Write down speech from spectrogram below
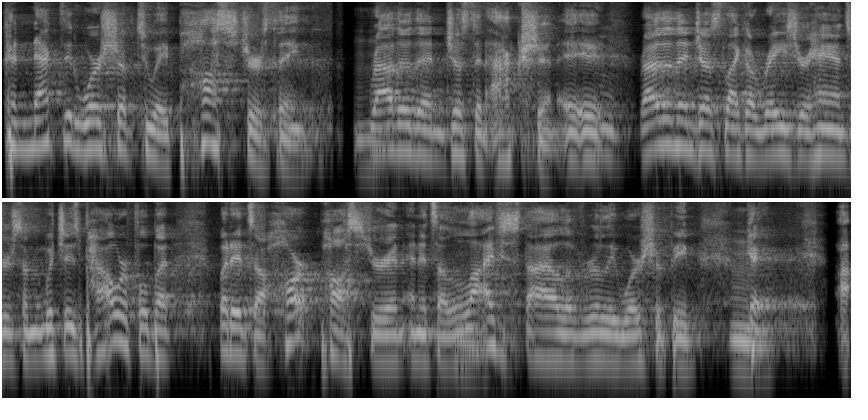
connected worship to a posture thing mm-hmm. rather than just an action. It- it- mm-hmm. rather than just like a raise your hands or something, which is powerful, but but it's a heart posture and, and it's a mm-hmm. lifestyle of really worshiping. Okay. I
